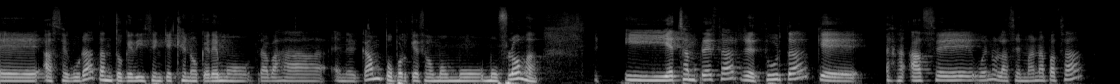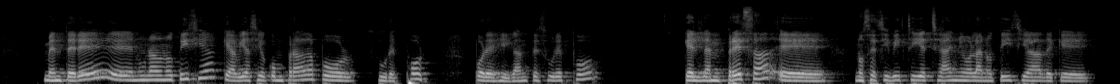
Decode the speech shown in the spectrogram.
eh, asegurada, tanto que dicen que es que no queremos trabajar en el campo porque somos muy, muy flojas. Y esta empresa resulta que hace, bueno, la semana pasada me enteré en una noticia que había sido comprada por Suresport, por el gigante Suresport, que es la empresa, eh, no sé si visteis este año la noticia de que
